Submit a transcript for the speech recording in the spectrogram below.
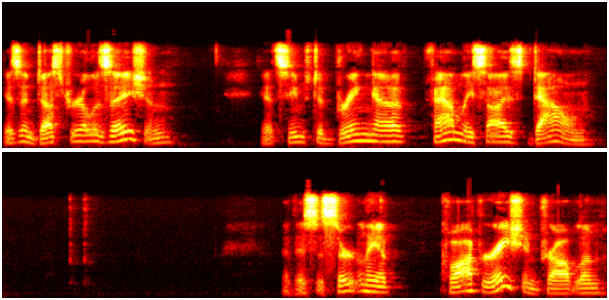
is industrialization. It seems to bring a family size down. But this is certainly a cooperation problem,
